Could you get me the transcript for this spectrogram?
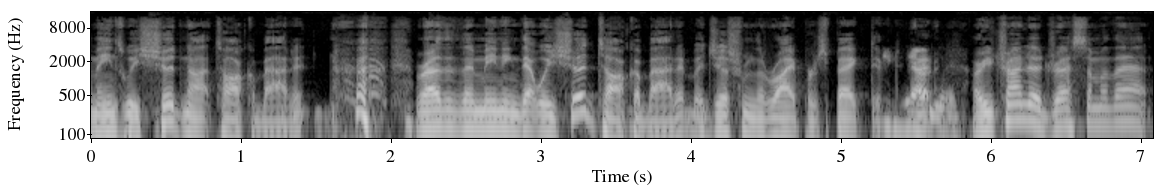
means we should not talk about it, rather than meaning that we should talk about it, but just from the right perspective. Exactly. Are, are you trying to address some of that?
